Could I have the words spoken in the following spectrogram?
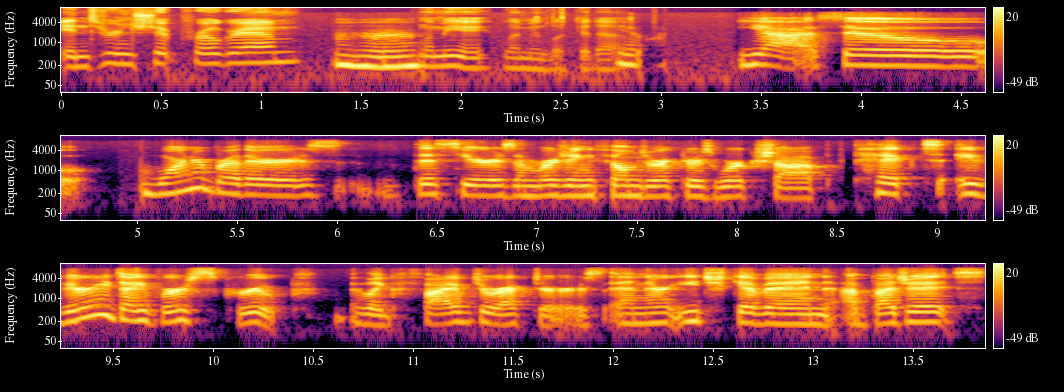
internship program. mhm. Let me let me look it up. Yeah. Yeah, so Warner Brothers this year's Emerging Film Directors Workshop picked a very diverse group, like five directors, and they're each given a budget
